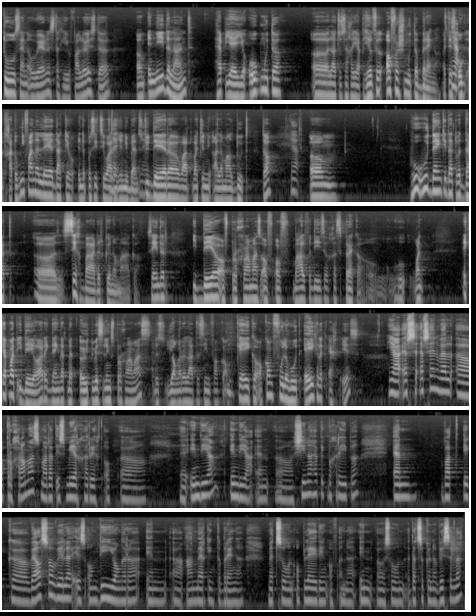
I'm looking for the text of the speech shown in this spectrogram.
tools en awareness te geven. Van luister, um, in Nederland heb jij je ook moeten, uh, laten we zeggen, je hebt heel veel offers moeten brengen. Het, is Ja. ook, het gaat ook niet van een leer dat je in de positie waarin Nee, je nu bent. nee. Studeren, wat, wat je nu allemaal doet, toch? Ja. Um, hoe, hoe denk je dat we dat uh, zichtbaarder kunnen maken? Zijn er ideeën of programma's of, of behalve deze gesprekken? Hoe, want ik heb wat ideeën hoor. Ik denk dat met uitwisselingsprogramma's, dus jongeren laten zien van kom kijken of kom voelen hoe het eigenlijk echt is. Ja, er, er zijn wel eh, programma's, maar dat is meer gericht op eh, eh, India. India en China heb ik begrepen. En wat ik wel zou willen is om die jongeren in aanmerking te brengen met zo'n opleiding of een, in, zo'n, dat ze kunnen wisselen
